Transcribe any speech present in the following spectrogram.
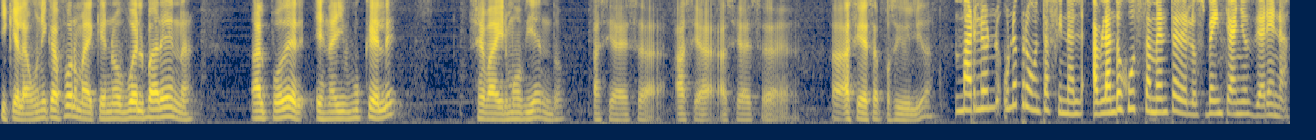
y que la única forma de que no vuelva Arena al poder es Nayib Bukele, se va a ir moviendo hacia esa, hacia, hacia esa, hacia esa posibilidad. Marlon, una pregunta final, hablando justamente de los 20 años de Arena.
